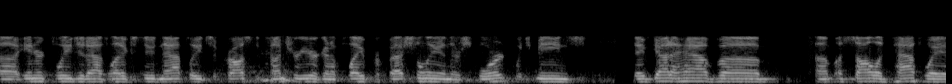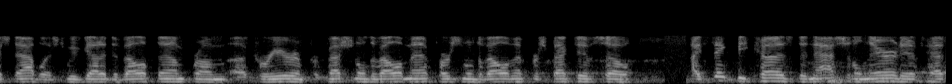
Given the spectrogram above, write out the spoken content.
uh, intercollegiate athletic student athletes across the country are going to play professionally in their sport, which means they've got to have uh, um, a solid pathway established. We've got to develop them from a career and professional development, personal development perspective. So I think because the national narrative has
